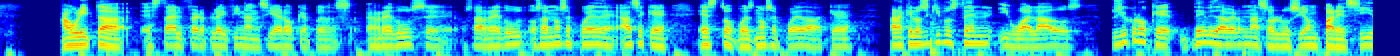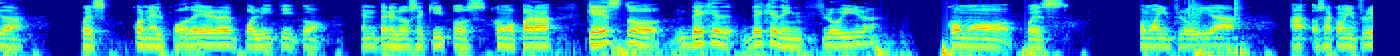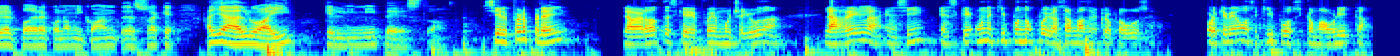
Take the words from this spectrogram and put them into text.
ahorita está el fair play financiero que pues reduce, o sea, redu o sea, no se puede, hace que esto pues no se pueda, que para que los equipos estén igualados, pues yo creo que debe de haber una solución parecida pues con el poder político entre los equipos como para que esto deje, deje de influir como pues como influía ah, o sea, cómo influye el poder económico antes, o sea, que haya algo ahí que limite esto. Si el fair play, la verdad es que fue mucha ayuda. La regla en sí es que un equipo no puede gastar más del que lo produce. Porque vemos equipos como ahorita,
